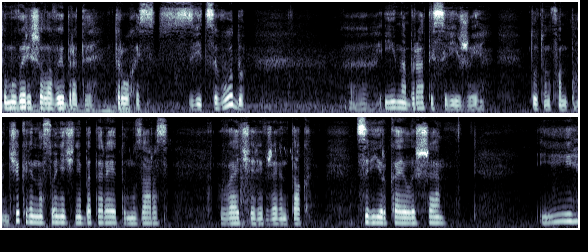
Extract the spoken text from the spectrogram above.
Тому вирішила вибрати трохи звідси воду е, і набрати свіжої. Тут он фонтанчик, він на сонячній батареї, тому зараз ввечері вже він так цвіркає лише. І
